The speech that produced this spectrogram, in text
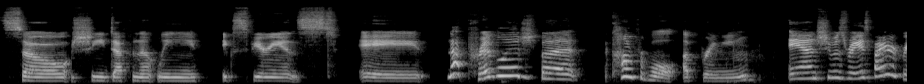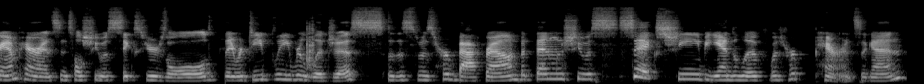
So, she definitely experienced a not privileged, but comfortable upbringing. And she was raised by her grandparents until she was six years old. They were deeply religious, so this was her background. But then when she was six, she began to live with her parents again.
